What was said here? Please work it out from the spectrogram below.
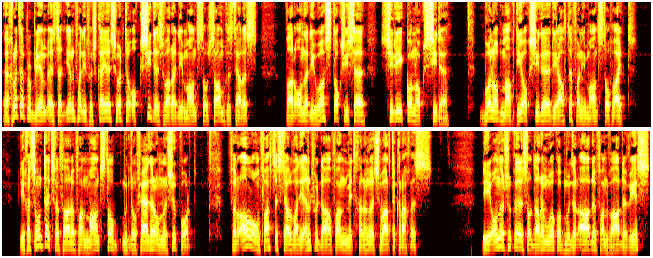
'n Groot probleem is dat een van die verskeie soorte oksides waaruit die maanstof saamgestel is, waaronder die hoogs toksiese silikonoksiede, boonop maak die okside die helfte van die maanstof uit. Die gesondheidsgevare van maanstof moet nog verder ondersoek word, veral om vas te stel wat die invloed daarvan met geringe swaartekrag is. Die ondersoeke sal daarom ook op moeder aarde van waarde wees,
